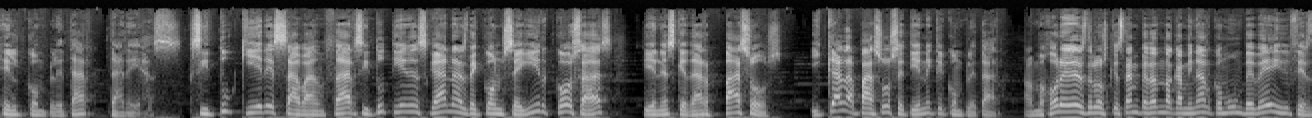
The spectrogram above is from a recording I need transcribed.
el completar tareas. Si tú quieres avanzar, si tú tienes ganas de conseguir cosas, tienes que dar pasos. Y cada paso se tiene que completar. A lo mejor eres de los que está empezando a caminar como un bebé y dices,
